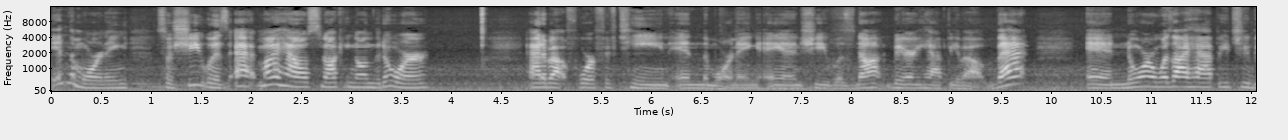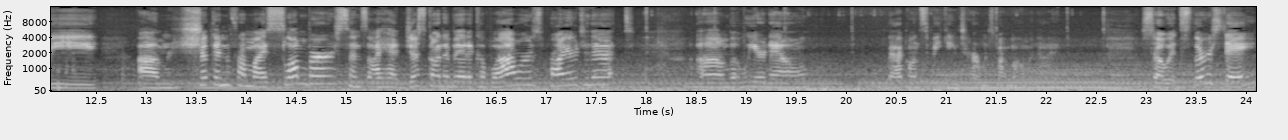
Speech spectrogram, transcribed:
in the morning. So she was at my house knocking on the door at about 4.15 in the morning and she was not very happy about that and nor was I happy to be um, shooken from my slumber since I had just gone to bed a couple hours prior to that. Um, but we are now back on speaking terms my mom and I. So it's Thursday.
